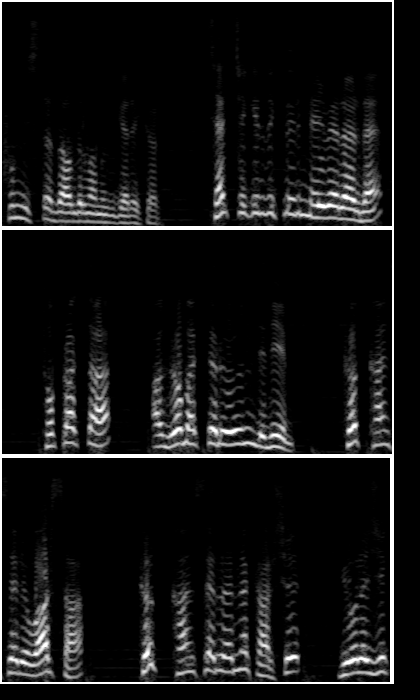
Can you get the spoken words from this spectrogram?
fungiste daldırmamız gerekiyor. Sert çekirdekleri meyvelerde toprakta agrobakteriyum dediğim kök kanseri varsa kök kanserlerine karşı biyolojik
